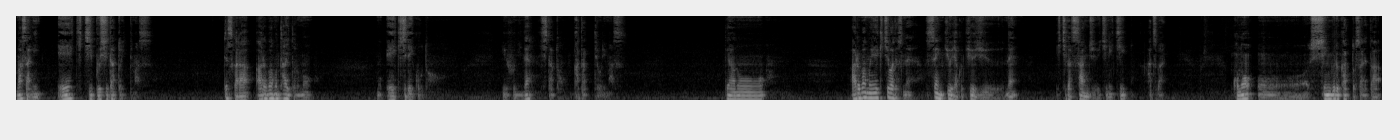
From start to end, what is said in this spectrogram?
まさに英吉節だと言ってます。ですからアルバムタイトルももう英吉でいこうと。いうふうにねしたと語っております。であのアルバム「英吉」はですね1990年7月31日発売。このシングルカットされた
